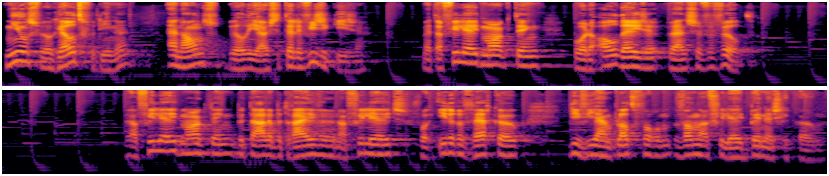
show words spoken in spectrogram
Niels wil geld verdienen en Hans wil de juiste televisie kiezen. Met affiliate marketing worden al deze wensen vervuld. Bij affiliate marketing betalen bedrijven hun affiliates voor iedere verkoop die via een platform van de affiliate binnen is gekomen.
